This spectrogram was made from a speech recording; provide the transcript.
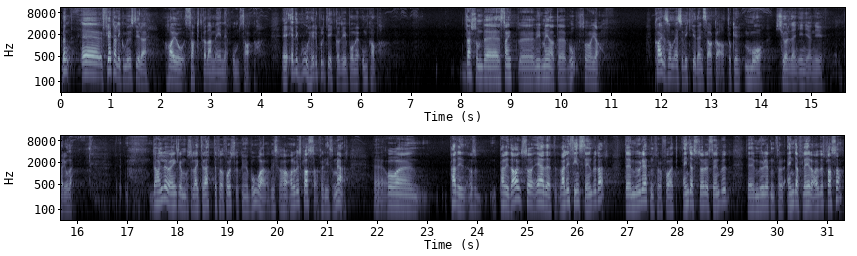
Men eh, flertallet i kommunestyret har jo sagt hva de mener om saka. Eh, er det god høyrepolitikk å drive på med omkamper? Dersom det er strengt, eh, vi mener at det er behov, så ja. Hva er det som er så viktig i den saka at dere må kjøre den inn i en ny periode? Det handler jo egentlig om å legge til rette for at folk skal kunne bo her, at vi skal ha arbeidsplasser for de som er her. Eh, og eh, per i, altså, per i dag så er det et veldig fint steinbrudd her. Det er muligheten for å få et enda større steinbrudd. Det er muligheten for enda flere arbeidsplasser.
